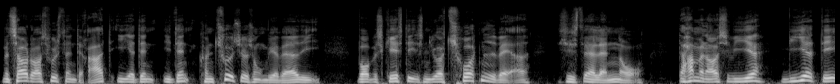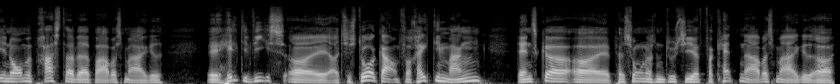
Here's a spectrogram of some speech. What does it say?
Men så har du også fuldstændig ret i, at den, i den konjunktursituation, vi har været i, hvor beskæftigelsen jo er tordnet i vejret de sidste halvanden år, der har man også via, via det enorme pres, der har været på arbejdsmarkedet, øh, heldigvis og, øh, og til stor gavn for rigtig mange danskere og øh, personer, som du siger, fra kanten af arbejdsmarkedet og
